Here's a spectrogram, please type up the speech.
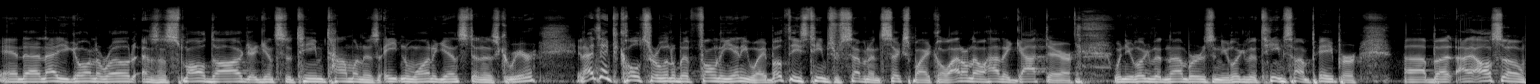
And uh, now you go on the road as a small dog against a team Tomlin is eight and one against in his career. And I think the Colts are a little bit phony anyway. Both these teams are seven and six, Michael. I don't know how they got there when you look at the numbers and you look at the teams on paper. Uh, but I also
